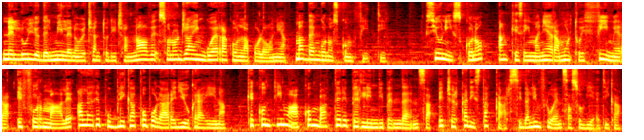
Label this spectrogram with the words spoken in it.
Nel luglio del 1919 sono già in guerra con la Polonia, ma vengono sconfitti. Si uniscono, anche se in maniera molto effimera e formale, alla Repubblica Popolare di Ucraina, che continua a combattere per l'indipendenza e cerca di staccarsi dall'influenza sovietica.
